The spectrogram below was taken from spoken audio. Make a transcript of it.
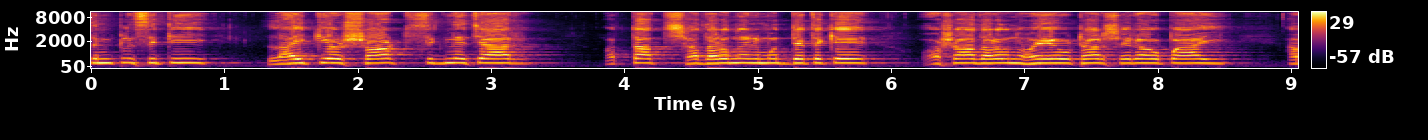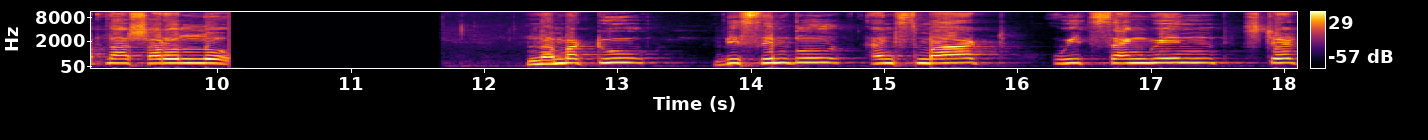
simplicity, like your short signature, অর্থাৎ সাধারণের মধ্যে থেকে অসাধারণ হয়ে ওঠার সেরা উপায় আপনার সারল্য। Number two, be simple and smart with sanguine straight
